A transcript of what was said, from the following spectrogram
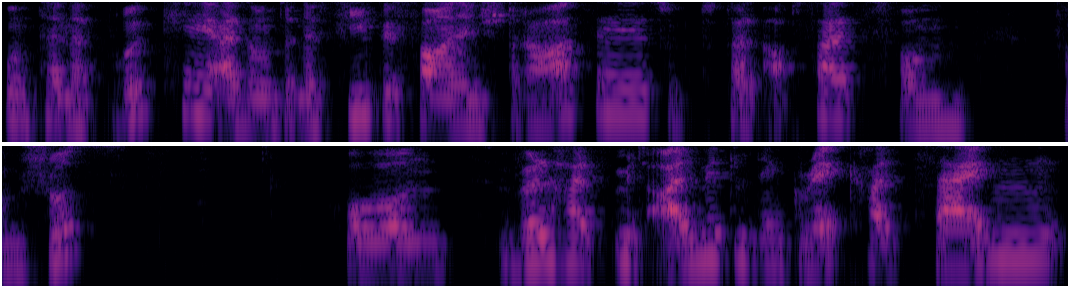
unter einer Brücke, also unter einer vielbefahrenen Straße, so total abseits vom, vom Schuss und will halt mit allen Mitteln den Greg halt zeigen,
